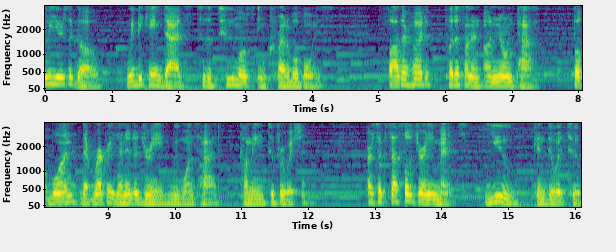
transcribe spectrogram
Two years ago, we became dads to the two most incredible boys. Fatherhood put us on an unknown path, but one that represented a dream we once had coming to fruition. Our successful journey meant you can do it too.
